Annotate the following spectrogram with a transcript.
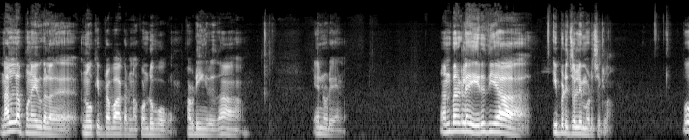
நல்ல புனைவுகளை நோக்கி பிரபாகரனை கொண்டு போகும் அப்படிங்கிறது தான் என்னுடைய எண்ணம். நண்பர்களே இறுதியாக இப்படி சொல்லி முடிச்சுக்கலாம். ஓ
